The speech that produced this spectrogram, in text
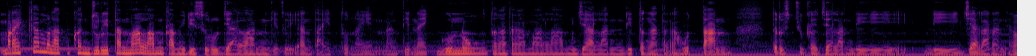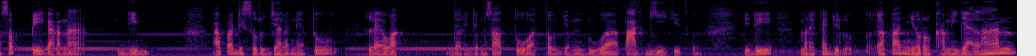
mereka melakukan juritan malam, kami disuruh jalan gitu ya, entah itu naik nanti naik gunung tengah-tengah malam, jalan di tengah-tengah hutan, terus juga jalan di di jalanan yang sepi karena di apa disuruh jalannya tuh lewat dari jam 1 atau jam 2 pagi gitu. Jadi mereka juga apa nyuruh kami jalan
